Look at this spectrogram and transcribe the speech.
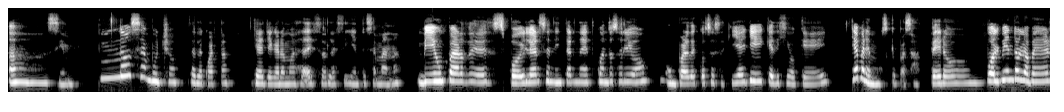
Ah, sí. No sé mucho de la cuarta. Ya llegaremos a eso la siguiente semana. Vi un par de spoilers en internet cuando salió, un par de cosas aquí y allí que dije, ok, ya veremos qué pasa. Pero volviéndolo a ver,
